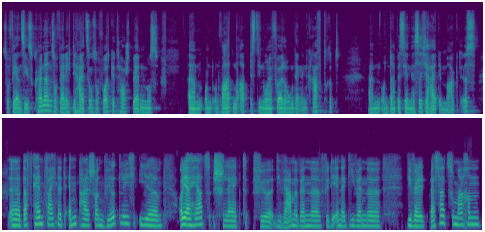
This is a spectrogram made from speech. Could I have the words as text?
sofern sie es können, sofern nicht die Heizung sofort getauscht werden muss ähm, und, und warten ab, bis die neue Förderung dann in Kraft tritt ähm, und da ein bisschen mehr Sicherheit im Markt ist. Äh, das kennzeichnet Enpal schon wirklich. Ihr, euer Herz schlägt für die Wärmewende, für die Energiewende, die Welt besser zu machen.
